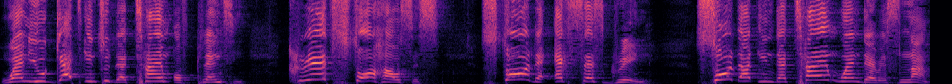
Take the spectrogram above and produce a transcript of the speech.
When you get into the time of plenty, create storehouses, store the excess grain, so that in the time when there is none,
